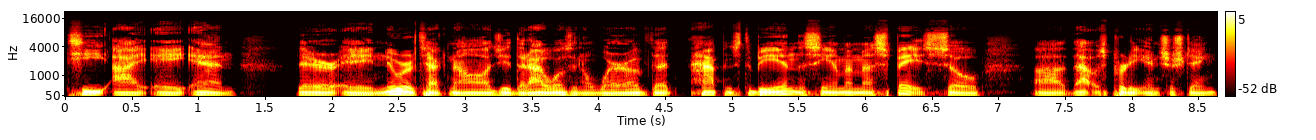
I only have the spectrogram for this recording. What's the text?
T I A N. They're a newer technology that I wasn't aware of that happens to be in the CMMS space. So uh, that was pretty interesting.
